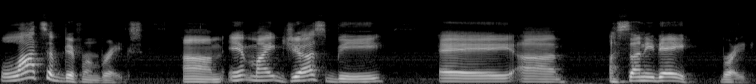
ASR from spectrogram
lots of different breaks. Um, it might just be a uh, a sunny day break,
